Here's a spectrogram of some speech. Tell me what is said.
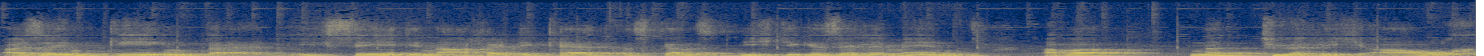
Also im Gegenteil, ich sehe die Nachhaltigkeit als ganz wichtiges Element, aber natürlich auch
